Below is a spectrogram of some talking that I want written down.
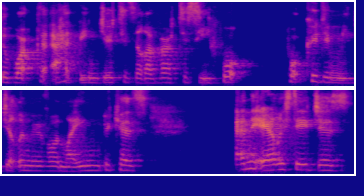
the work that I had been due to deliver to see what what could immediately move online because in the early stages,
